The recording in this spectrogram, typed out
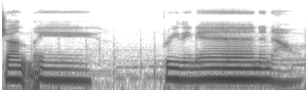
Gently breathing in and out.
